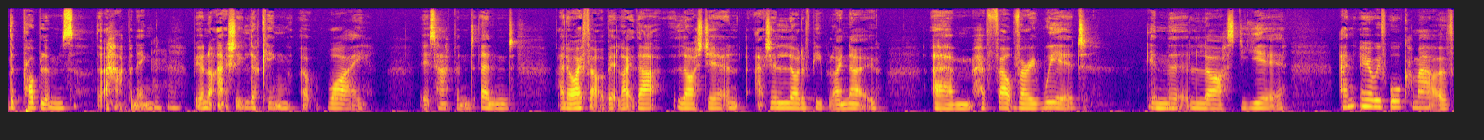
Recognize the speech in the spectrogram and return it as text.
the problems that are happening Mm-hmm. but you're not actually looking at why it's happened. And I know I felt a bit like that last year and actually a lot of people I know um, have felt very weird in the last year. And you know we've all come out of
